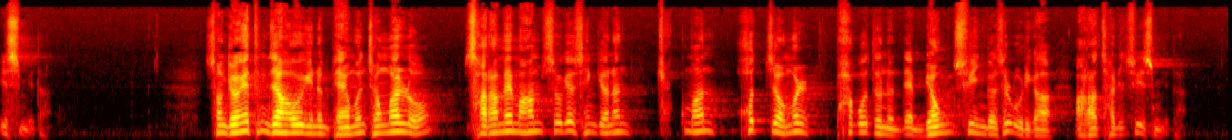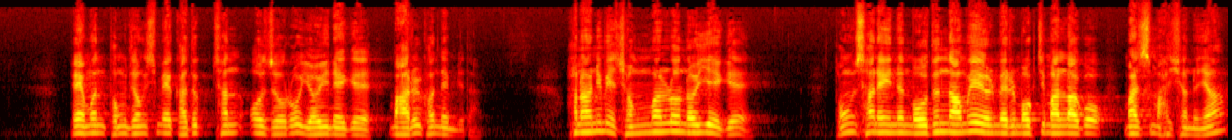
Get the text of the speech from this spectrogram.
있습니다. 성경에 등장하고 있는 뱀은 정말로 사람의 마음 속에 생겨난 조그만 허점을 파고드는데 명수인 것을 우리가 알아차릴 수 있습니다. 뱀은 동정심에 가득 찬 어조로 여인에게 말을 건넵니다. 하나님이 정말로 너희에게 동산에 있는 모든 나무의 열매를 먹지 말라고 말씀하셨느냐?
